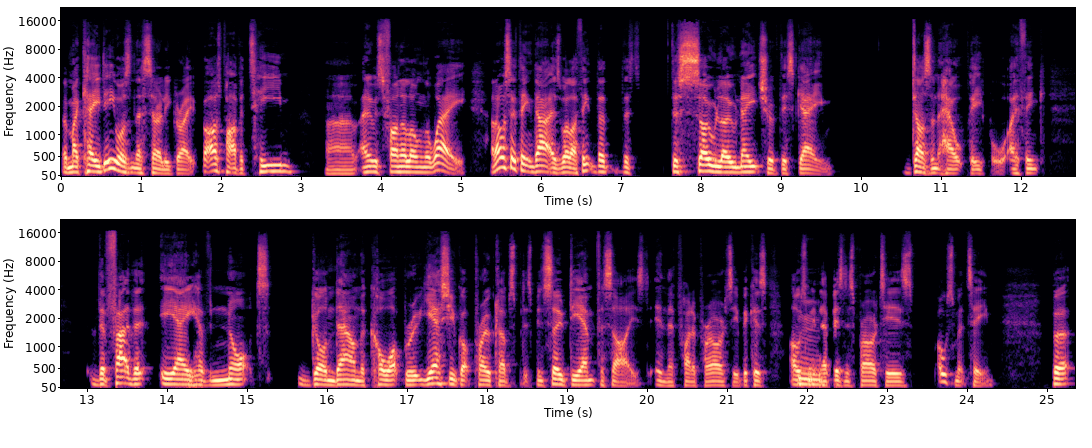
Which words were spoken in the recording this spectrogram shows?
my KD wasn't necessarily great. But I was part of a team, uh, and it was fun along the way. And I also think that as well. I think that the the solo nature of this game doesn't help people. I think the fact that EA have not gone down the co-op route. Yes, you've got pro clubs, but it's been so de-emphasized in their kind of priority because ultimately mm. their business priority is Ultimate Team. But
